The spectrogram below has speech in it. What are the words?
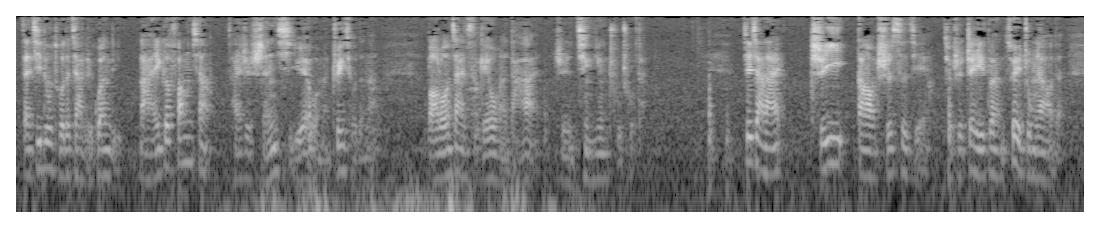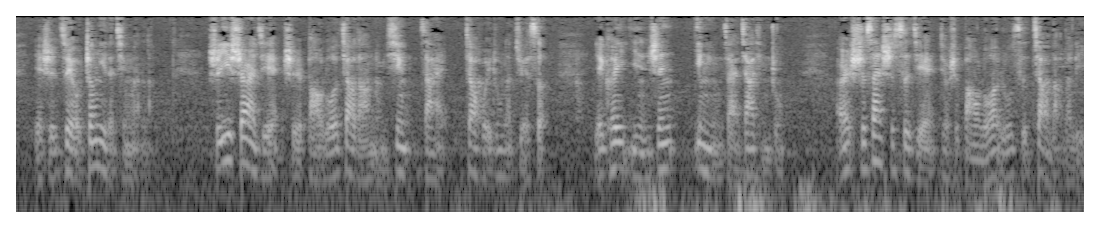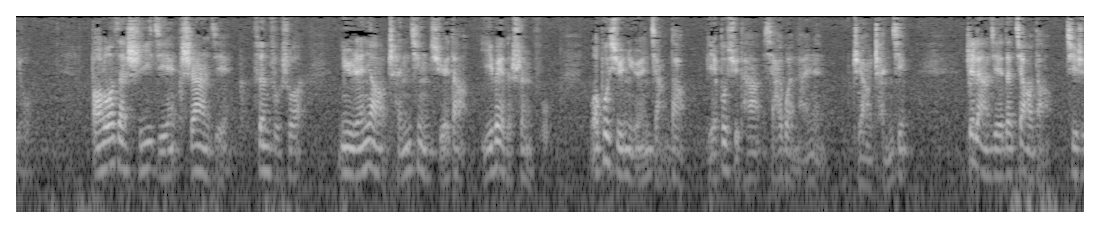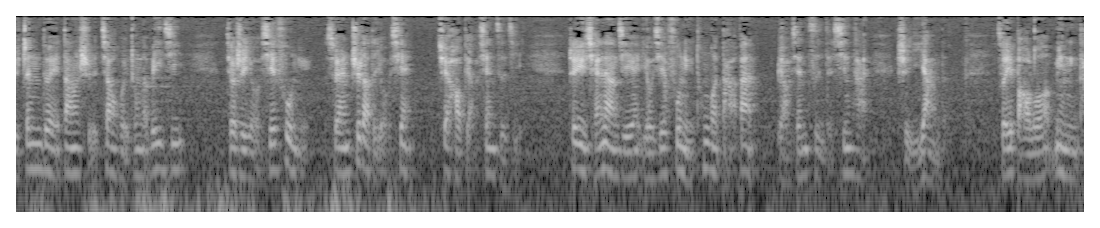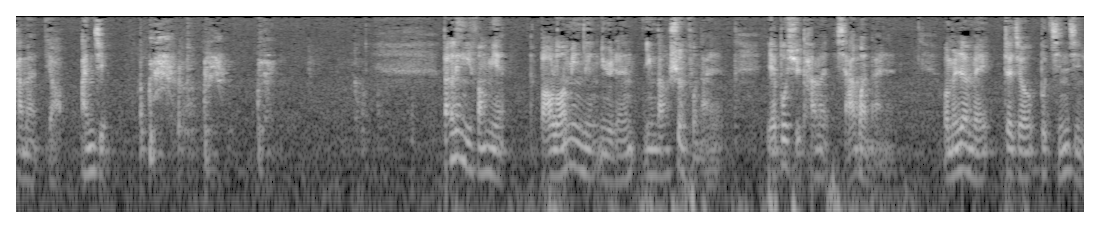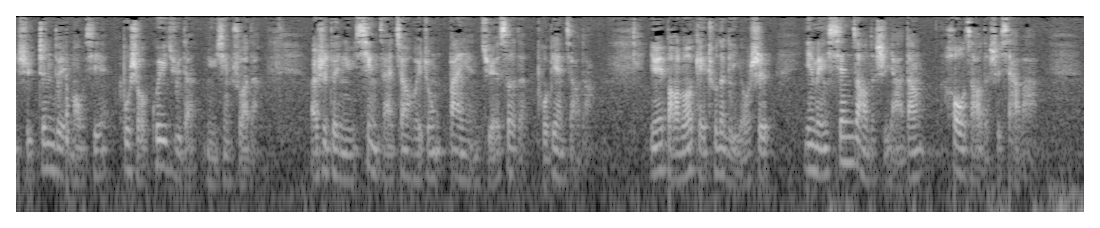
在基督徒的价值观里，哪一个方向才是神喜悦我们追求的呢？保罗再次给我们的答案是清清楚楚的。接下来十一到十四节就是这一段最重要的，也是最有争议的经文了。十一、十二节是保罗教导女性在教会中的角色，也可以引申应用在家庭中。而十三、十四节就是保罗如此教导的理由。保罗在十一节、十二节吩咐说：“女人要沉静学道，一味的顺服。我不许女人讲道，也不许她辖管男人。只要沉静。这两节的教导既是针对当时教会中的危机，就是有些妇女虽然知道的有限，却好表现自己。这与前两节有些妇女通过打扮表现自己的心态是一样的。所以保罗命令他们要安静。但另一方面，保罗命令女人应当顺服男人，也不许他们辖管男人。我们认为这就不仅仅是针对某些不守规矩的女性说的，而是对女性在教会中扮演角色的普遍教导。因为保罗给出的理由是，因为先造的是亚当，后造的是夏娃。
